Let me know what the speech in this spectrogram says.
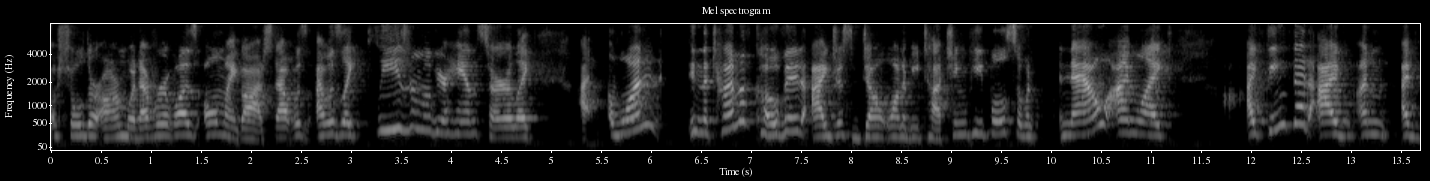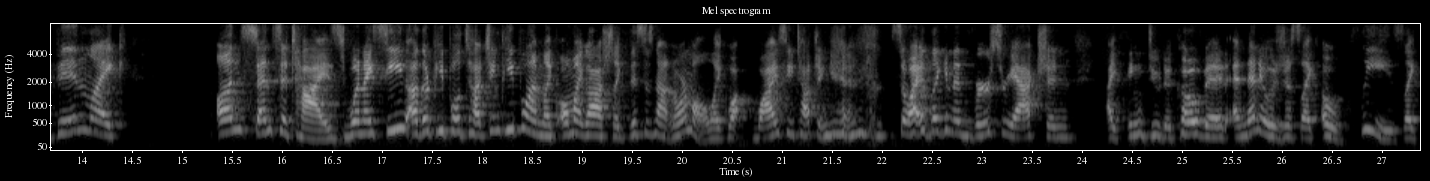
a shoulder, arm, whatever it was. Oh my gosh, that was. I was like, please remove your hand, sir. Like, I, one in the time of COVID, I just don't want to be touching people. So when now I'm like I think that I've I'm I've been like unsensitized when I see other people touching people. I'm like, oh my gosh, like this is not normal. Like, wh- why is he touching him? so I had like an adverse reaction, I think, due to COVID. And then it was just like, oh, please, like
